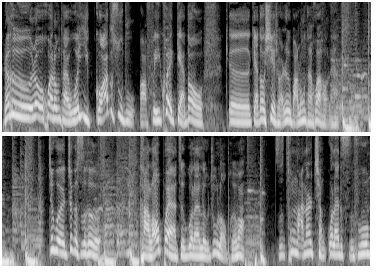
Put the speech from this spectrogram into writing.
然后让我换轮胎，我以光的速度啊，飞快赶到，呃，赶到现场，然后把轮胎换好了。结果这个时候，他老板走过来搂住老婆问：“是从哪那儿请过来的师傅？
